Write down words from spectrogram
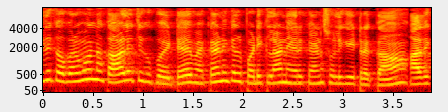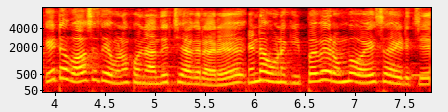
இதுக்கப்புறமா நான் காலேஜுக்கு போயிட்டு மெக்கானிக்கல் படிக்கலாம்னு இருக்கேன்னு சொல்லிக்கிட்டு இருக்கான். அதை கேட்ட வாசுதேவனும் கொஞ்சம் அதிர்ச்சி ஆகுறாரு. ஏண்டா உனக்கு இப்பவே ரொம்ப வயசாயிடுச்சு.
